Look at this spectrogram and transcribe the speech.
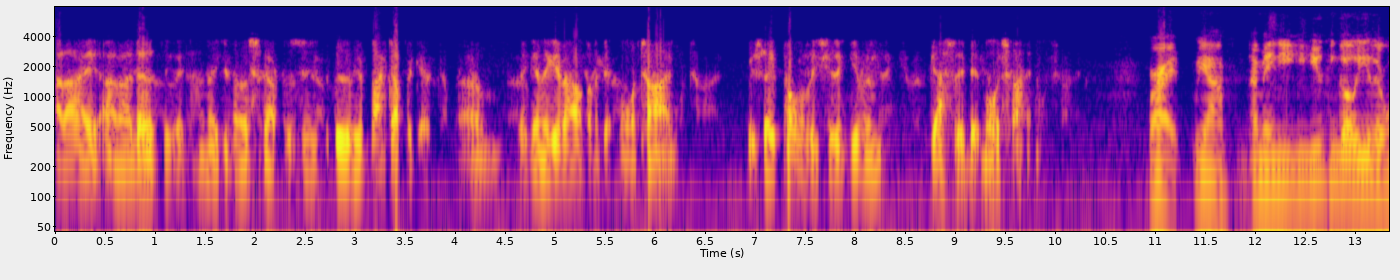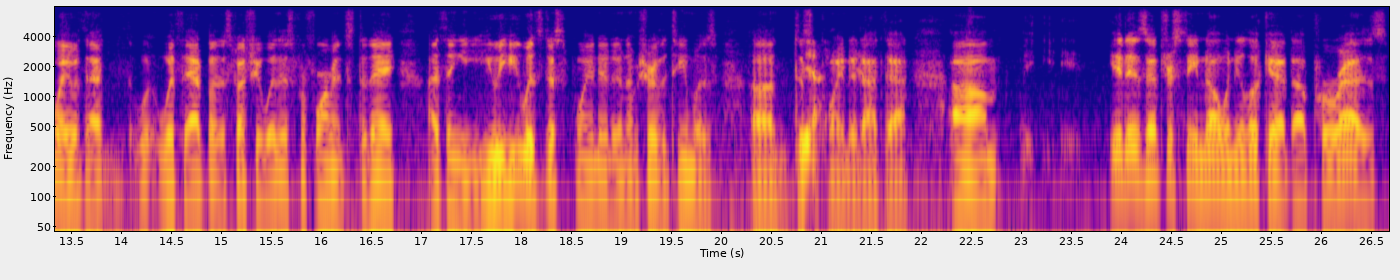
and I and I don't think they're going to make another snap to move him back up again. Um, they're going to give Albon a bit more time, which they probably should have given Gasly a bit more time. Right. Yeah. I mean, you, you can go either way with that. With that, but especially with his performance today, I think he he was disappointed, and I'm sure the team was uh, disappointed yeah. at that. Um, it is interesting, though, when you look at uh, Perez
